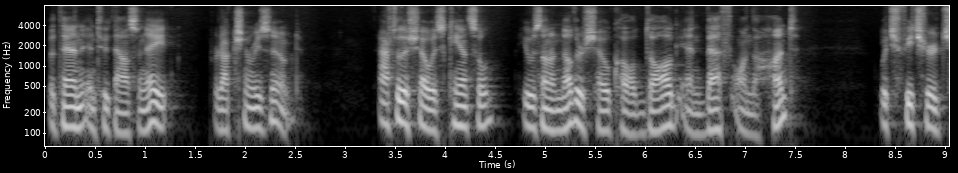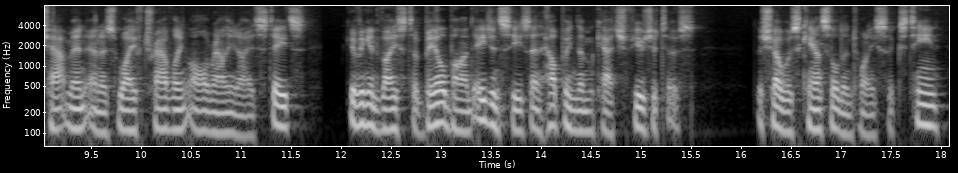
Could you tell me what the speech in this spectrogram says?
but then in 2008, production resumed. After the show was canceled, he was on another show called Dog and Beth on the Hunt, which featured Chapman and his wife traveling all around the United States, giving advice to bail bond agencies and helping them catch fugitives. The show was canceled in 2016.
